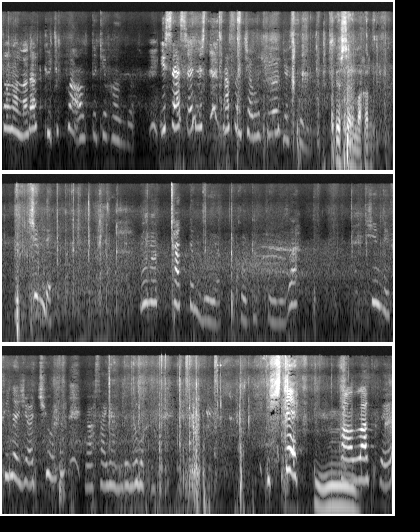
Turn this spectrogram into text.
Son olarak küçük ve alttaki farlar. İsterseniz nasıl çalışıyor göstereyim. Gösterin bakalım. Şimdi bunu taktım buraya kontaktörümüze. Şimdi filajı açıyorum. Nasıl yandığına bakın. İşte Hmm. parlaklığı.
